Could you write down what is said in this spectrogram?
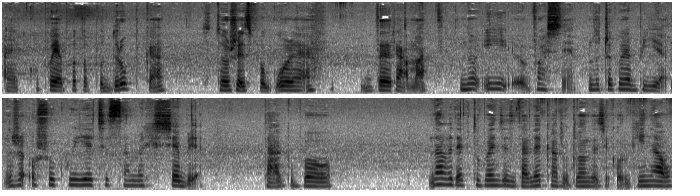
A jak kupuję po to podróbkę, to to już jest w ogóle dramat. No i właśnie, do czego ja biję? Że oszukujecie samych siebie, tak? Bo nawet jak to będzie z daleka wyglądać jak oryginał,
